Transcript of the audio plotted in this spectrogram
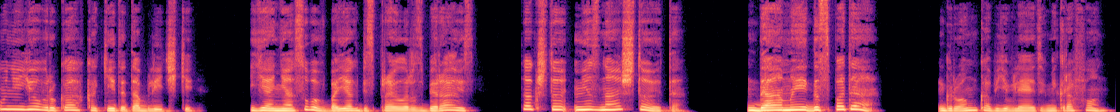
У нее в руках какие-то таблички. Я не особо в боях без правил разбираюсь, так что не знаю, что это. «Дамы и господа!» — громко объявляет в микрофон.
